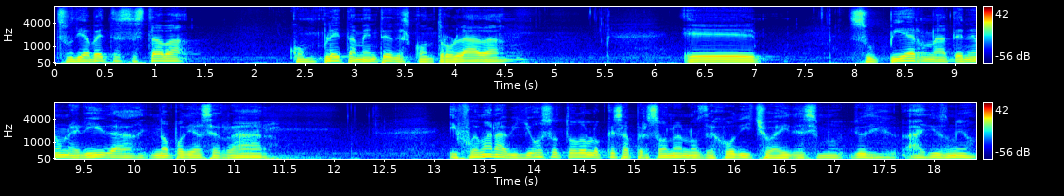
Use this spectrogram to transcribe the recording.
su diabetes estaba completamente descontrolada, eh, su pierna tenía una herida, no podía cerrar. Y fue maravilloso todo lo que esa persona nos dejó dicho ahí. Decimos, yo dije, ay Dios mío,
